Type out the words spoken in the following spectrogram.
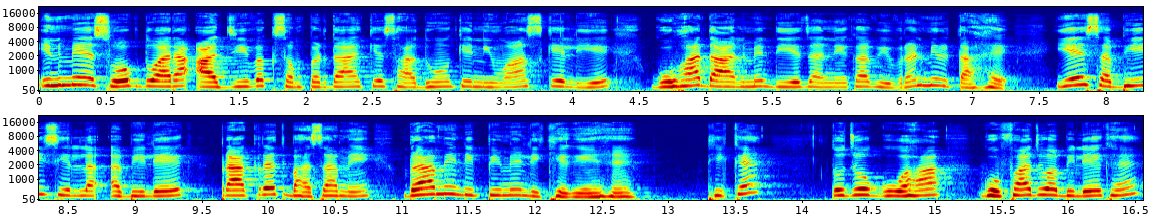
इनमें अशोक द्वारा आजीवक संप्रदाय के साधुओं के निवास के लिए गुहा दान में दिए जाने का विवरण मिलता है। ये सभी शिला अभिलेख प्राकृत भाषा में ब्राह्मी लिपि में लिखे गए हैं। ठीक है? तो जो गुहा, गुफा जो अभिलेख है,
